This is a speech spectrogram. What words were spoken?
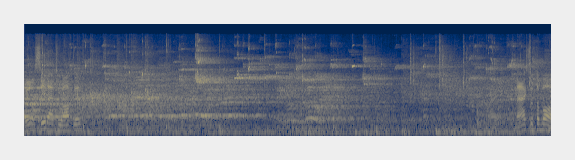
We don't see that too often. Max with the ball.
